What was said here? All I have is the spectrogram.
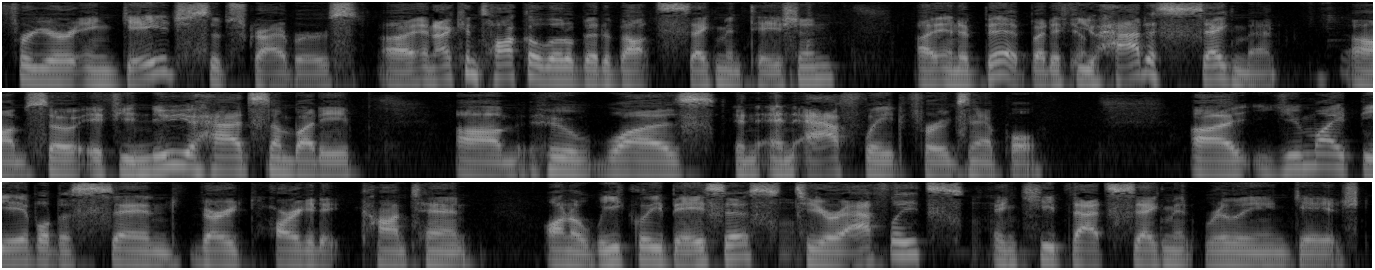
for your engaged subscribers, uh, and I can talk a little bit about segmentation uh, in a bit, but if yep. you had a segment, um, so if you knew you had somebody um, who was an, an, athlete, for example, uh, you might be able to send very targeted content on a weekly basis to your athletes and keep that segment really engaged.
